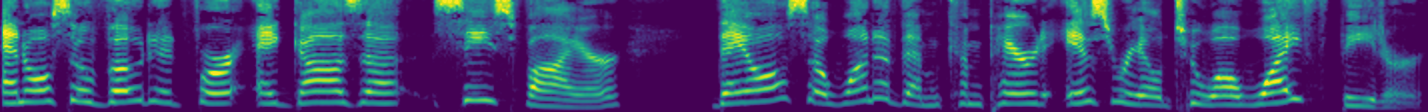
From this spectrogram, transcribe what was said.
and also voted for a Gaza ceasefire. They also, one of them compared Israel to a wife beater,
